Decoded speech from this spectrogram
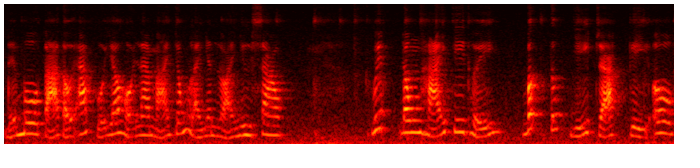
để mô tả tội ác của giáo hội La Mã chống lại nhân loại như sau. Quyết Đông Hải chi thủy, bất túc dĩ trạc kỳ ô,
